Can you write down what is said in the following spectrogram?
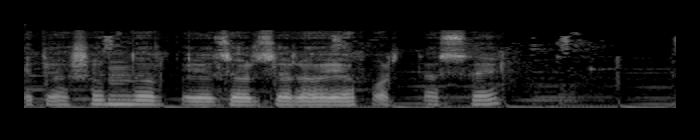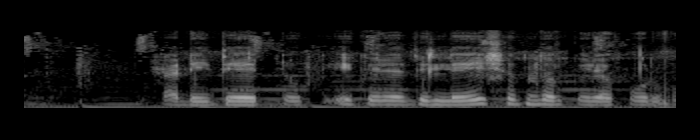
এটা সুন্দর করে জর্জরা হয়ে পড়তেছে। কাটি দিয়ে একটু ই করে দিলেই সুন্দর করে পড়ব।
